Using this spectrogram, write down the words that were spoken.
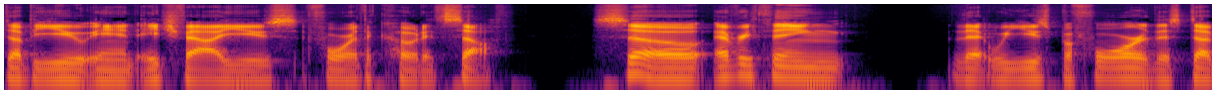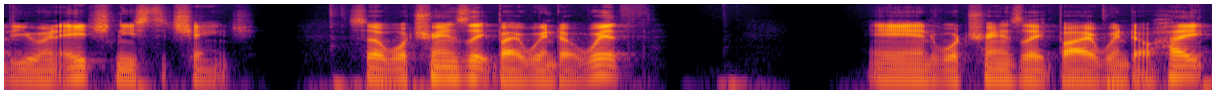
W and H values for the code itself. So everything that we used before this W and H needs to change. So we'll translate by window width and we'll translate by window height.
